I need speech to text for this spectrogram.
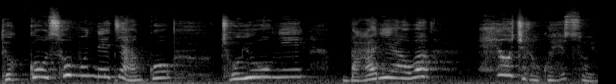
듣고 소문내지 않고 조용히 마리아와 헤어지려고 했어요.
